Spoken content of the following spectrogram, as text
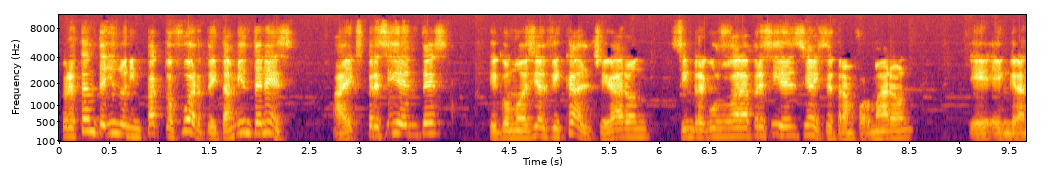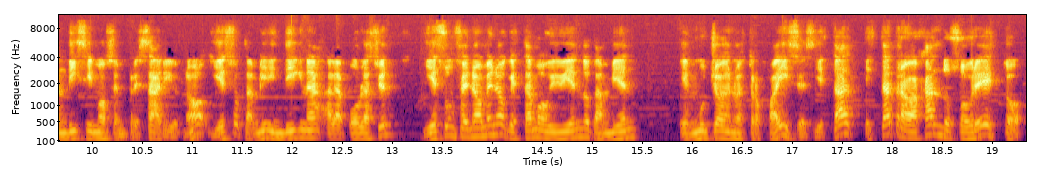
pero están teniendo un impacto fuerte. Y también tenés a expresidentes que, como decía el fiscal, llegaron sin recursos a la presidencia y se transformaron eh, en grandísimos empresarios, ¿no? Y eso también indigna a la población y es un fenómeno que estamos viviendo también en muchos de nuestros países. Y está, está trabajando sobre esto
